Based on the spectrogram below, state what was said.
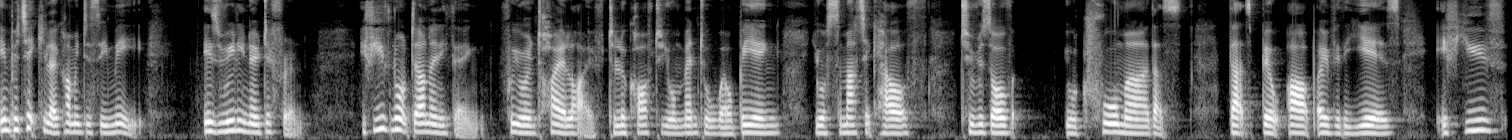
in particular, coming to see me, is really no different if you've not done anything for your entire life to look after your mental well being, your somatic health, to resolve your trauma that's that's built up over the years, if you've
